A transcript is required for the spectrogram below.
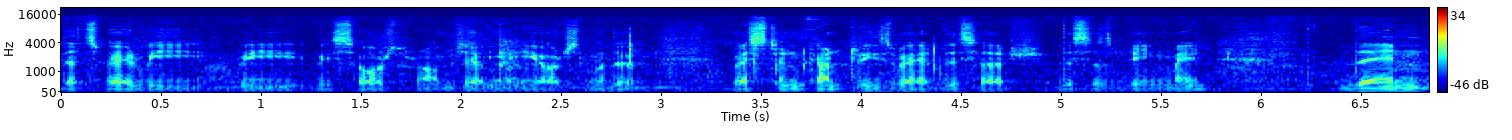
that's where we, we, we source from Germany or some of the Western countries where this are this is being made. Then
